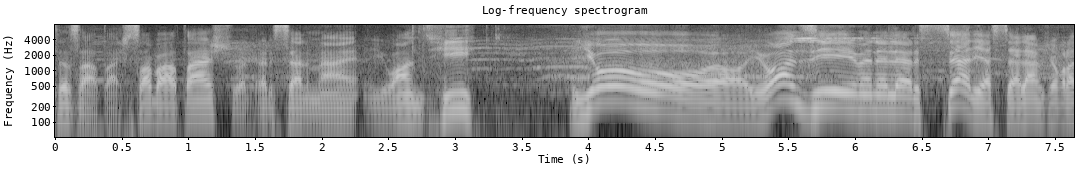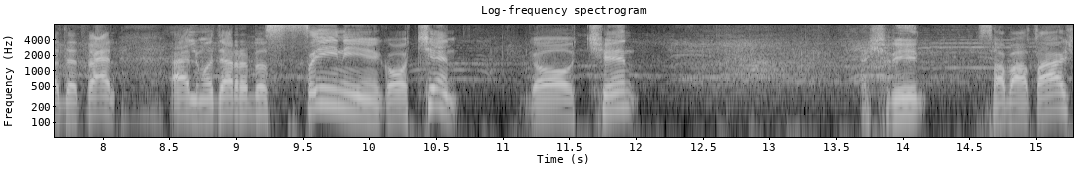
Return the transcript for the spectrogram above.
19 17 والإرسال مع يوانزهي. يو يوانزي من الإرسال. يا سلام شوف ردة فعل المدرب الصيني جو تشين جو تشين. 20 17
